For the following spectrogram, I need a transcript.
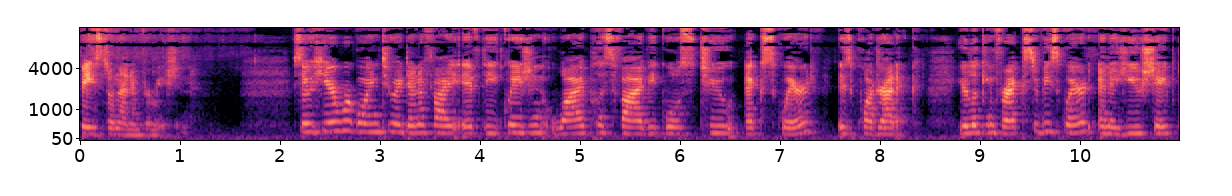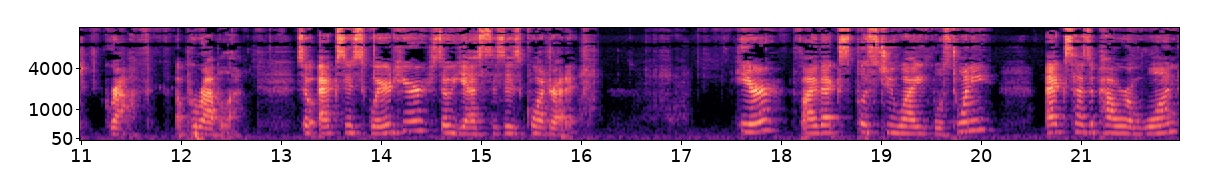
based on that information. So here we're going to identify if the equation y plus 5 equals 2x squared is quadratic. You're looking for x to be squared and a u-shaped graph, a parabola. So x is squared here, so yes, this is quadratic. Here, 5x plus 2y equals 20. x has a power of 1,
